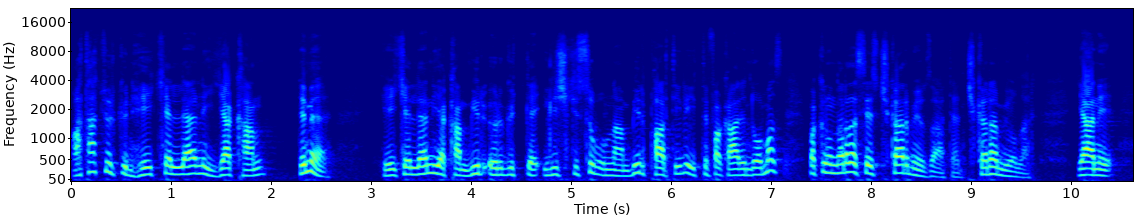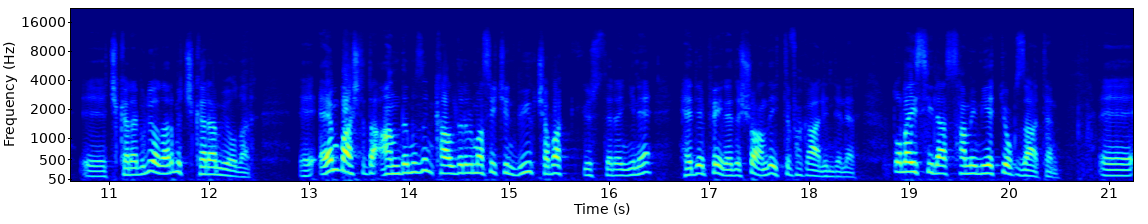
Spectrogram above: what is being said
Atatürk'ün heykellerini yakan, değil mi? Heykellerini yakan bir örgütle ilişkisi bulunan bir partiyle ittifak halinde olmaz. Bakın onlara da ses çıkarmıyor zaten. Çıkaramıyorlar. Yani e, çıkarabiliyorlar mı? Çıkaramıyorlar. E, en başta da andımızın kaldırılması için büyük çaba gösteren yine HDP ile de şu anda ittifak halindeler. Dolayısıyla samimiyet yok zaten. E,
